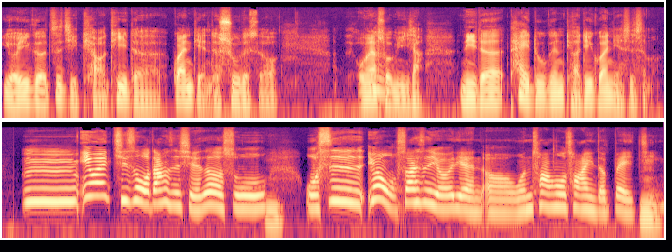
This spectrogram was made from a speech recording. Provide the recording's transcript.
有一个自己挑剔的观点的书的时候。我们要说明一下，你的态度跟挑剔观点是什么？嗯，因为其实我当时写这个书。我是因为我算是有一点呃文创或创意的背景，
